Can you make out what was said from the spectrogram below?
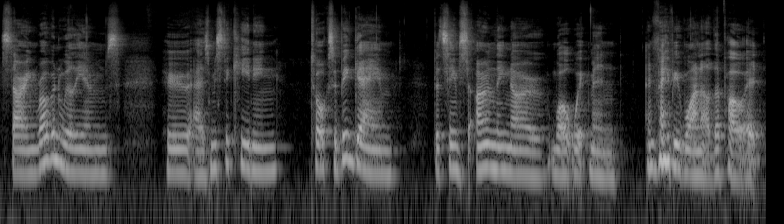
starring Robin Williams, who, as Mr. Keating, talks a big game but seems to only know Walt Whitman and maybe one other poet.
